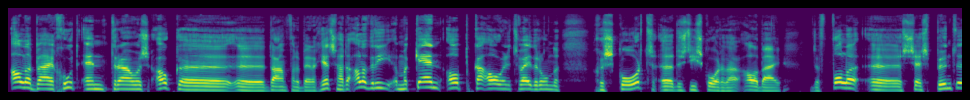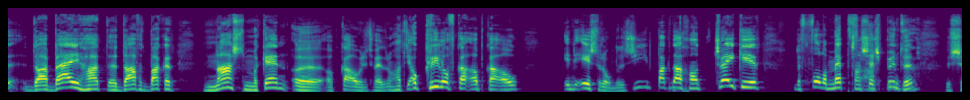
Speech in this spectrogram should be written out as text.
allebei goed. En trouwens ook eh, Daan van den Berg Jets hadden alle drie McCann op KO in de tweede ronde gescoord. Dus die scoren daar allebei de volle eh, zes punten. Daarbij had eh, David Bakker naast McCann eh, op KO in de tweede ronde, had hij ook Krylov op KO in de eerste ronde. Dus die pakt daar gewoon twee keer de volle map van zes punten. Dus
